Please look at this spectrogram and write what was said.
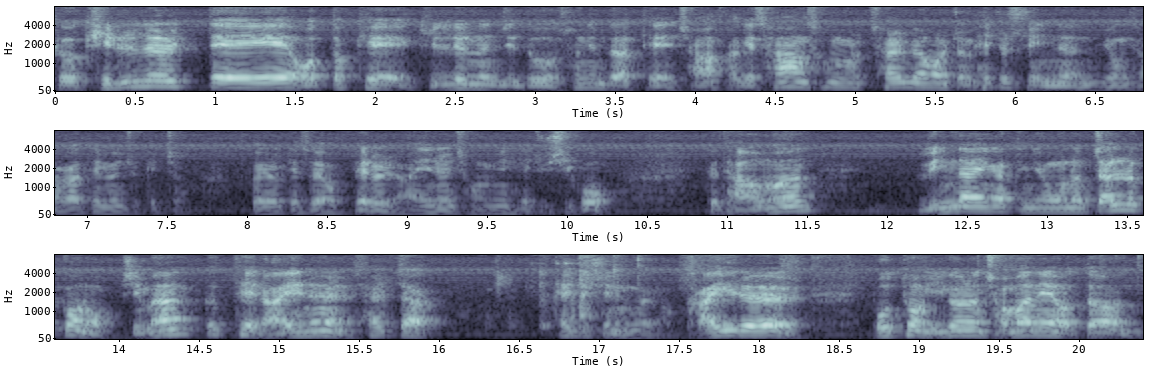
그 기를 때에 어떻게 기르는지도 손님들한테 정확하게 상황 성- 설명을 좀 해줄 수 있는 미용사가 되면 좋겠죠 이렇게 해서 옆에를 라인을 정리해 주시고 그 다음은 윗라인 같은 경우는 자를 건 없지만 끝에 라인을 살짝 해주시는 거예요 가위를 보통 이거는 저만의 어떤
